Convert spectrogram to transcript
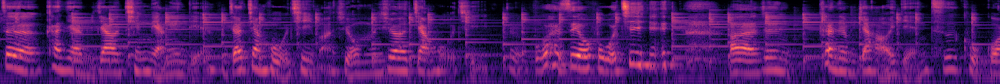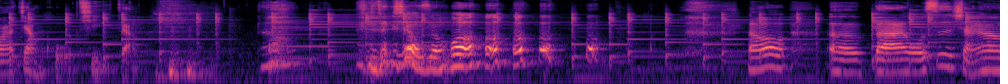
这个看起来比较清凉一点，比较降火气嘛，所以我们需要降火气，对，不过还是有火气，呃，就看着比较好一点，吃苦瓜降火气这样，你在笑什么？然后，呃，本来我是想要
